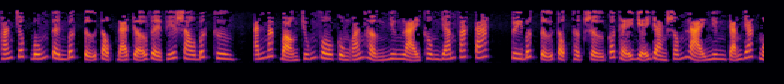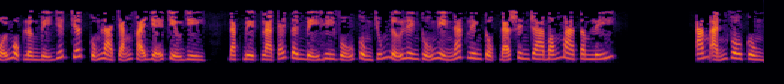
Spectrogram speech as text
thoáng chốc bốn tên bất tử tộc đã trở về phía sau bất khương, ánh mắt bọn chúng vô cùng oán hận nhưng lại không dám phát tác, tuy bất tử tộc thật sự có thể dễ dàng sống lại nhưng cảm giác mỗi một lần bị giết chết cũng là chẳng phải dễ chịu gì, đặc biệt là cái tên bị hy vũ cùng chúng nữ liên thủ nghiền nát liên tục đã sinh ra bóng ma tâm lý. Ám ảnh vô cùng,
